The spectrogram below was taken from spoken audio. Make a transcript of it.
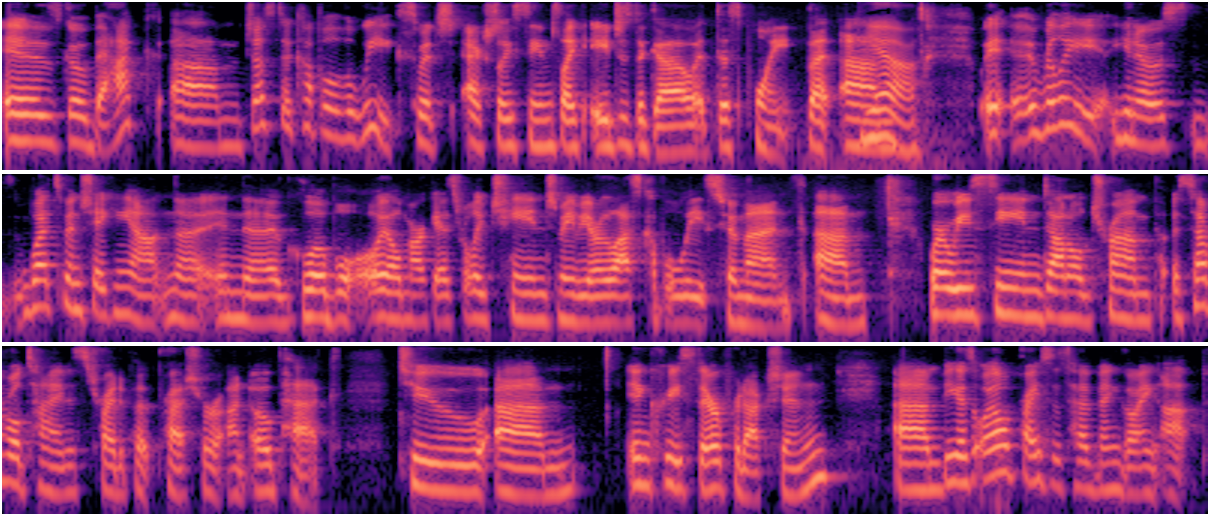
is go back um, just a couple of weeks, which actually seems like ages ago at this point. But um, yeah, it, it, really, you know, what's been shaking out in the in the global oil market has really changed maybe over the last couple of weeks to a month, um, where we've seen Donald Trump several times try to put pressure on OPEC to um, increase their production. Um, because oil prices have been going up,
